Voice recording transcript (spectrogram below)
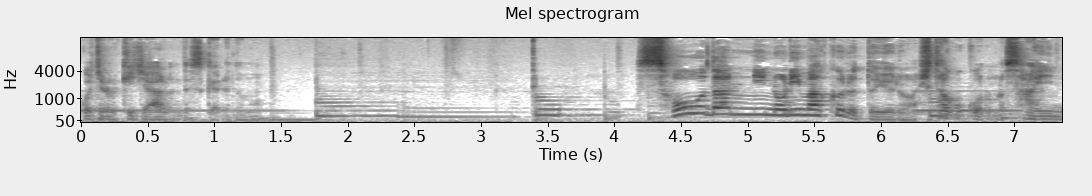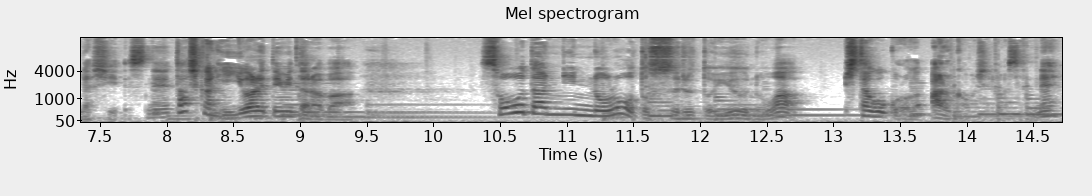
こちらの記事あるんですけれども相談に乗りまくるというのは下心のサインらしいですね。確かに言われてみたらば相談に乗ろうとするというのは下心があるかもしれませんね。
